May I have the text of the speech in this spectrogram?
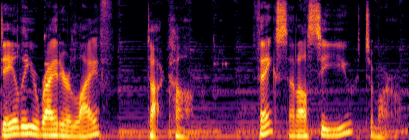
dailywriterlife.com. Thanks, and I'll see you tomorrow.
